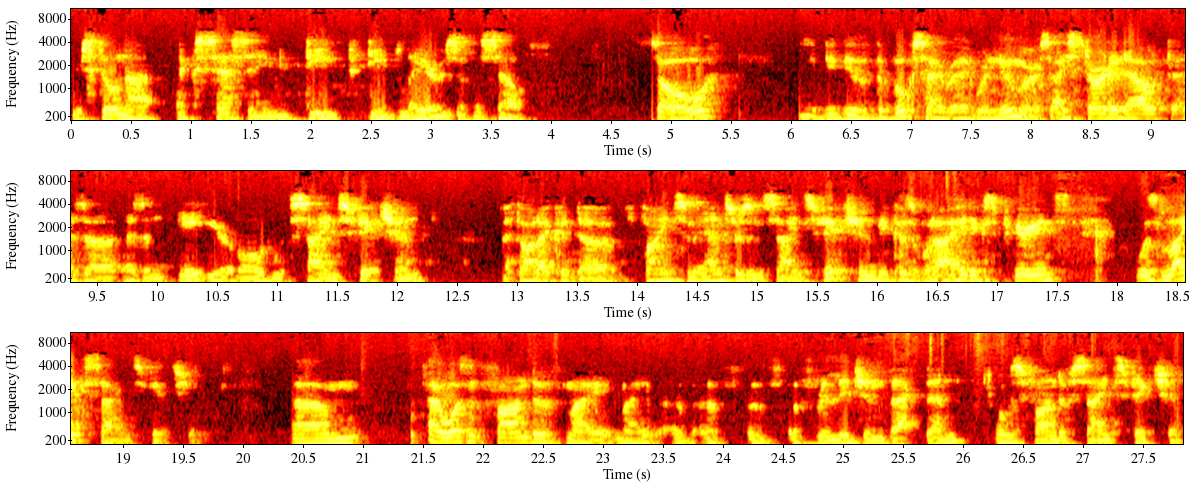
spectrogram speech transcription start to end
you're still not accessing deep deep layers of the self. So the, the, the books I read were numerous. I started out as a as an eight year old with science fiction, I thought I could uh, find some answers in science fiction because what I had experienced was like science fiction. Um, I wasn't fond of my my of, of, of, religion back then. I was fond of science fiction.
